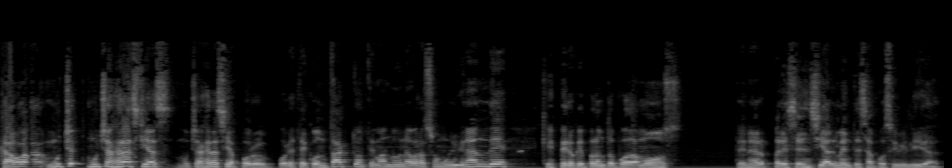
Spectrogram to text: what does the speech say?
Carla, muchas gracias, muchas gracias por, por este contacto. Te mando un abrazo muy grande, que espero que pronto podamos tener presencialmente esa posibilidad.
